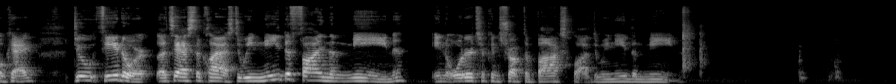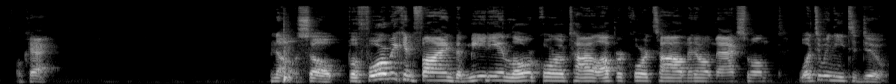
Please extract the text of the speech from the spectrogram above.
Okay. Do Theodore, let's ask the class, do we need to find the mean in order to construct a box plot? Do we need the mean? Okay. No, so before we can find the median, lower quartile, upper quartile, minimum, maximum, what do we need to do?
